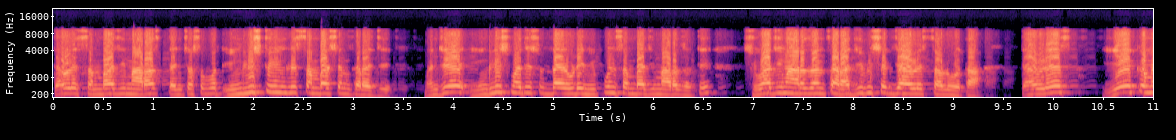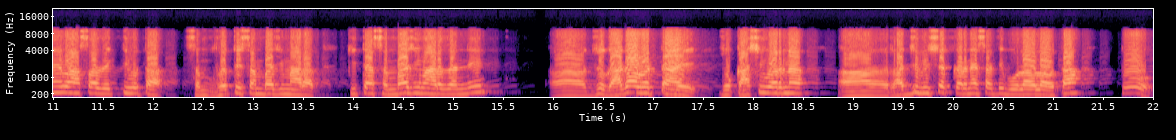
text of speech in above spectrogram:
त्यावेळेस संभाजी महाराज त्यांच्यासोबत इंग्लिश टू इंग्लिश संभाषण करायचे. म्हणजे इंग्लिशमध्ये सुद्धा एवढे निपुण संभाजी महाराज होते. शिवाजी महाराजांचा राज्याभिषेक ज्यावेळेस चालू होता त्यावेळेस एकमेव असा व्यक्ती होता होते संभाजी महाराज. की त्या संभाजी महाराजांनी जो गागाभट्ट आहे जो काशीवरनं राज्याभिषेक करण्यासाठी बोलावला होता तो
